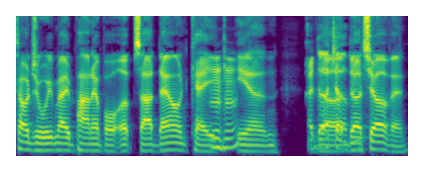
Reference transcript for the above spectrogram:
told you we made pineapple upside down cake Mhm. in a Dutch the oven. Dutch oven.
